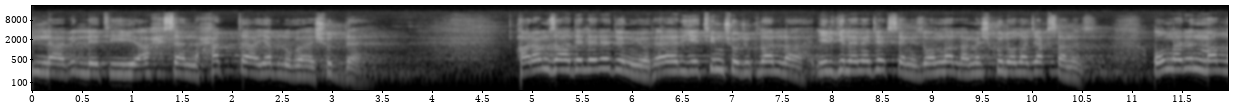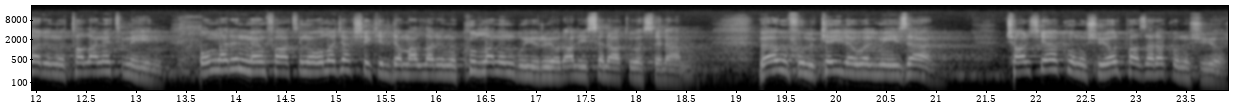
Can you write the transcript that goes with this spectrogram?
إِلَّا بِالَّتِي أَحْسَنْ حَتَّى يَبْلُغَ أَشُدَّهِ Haramzadelere dönüyor. Eğer yetim çocuklarla ilgilenecekseniz, onlarla meşgul olacaksanız, onların mallarını talan etmeyin, onların menfaatine olacak şekilde mallarını kullanın buyuruyor aleyhissalatu vesselam. Ve uful keyle vel mizan. Çarşıya konuşuyor, pazara konuşuyor.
